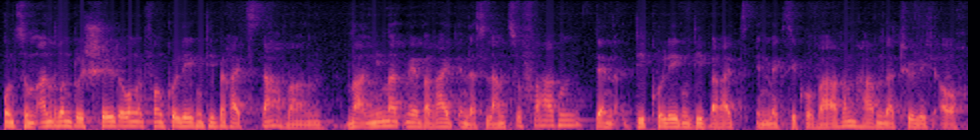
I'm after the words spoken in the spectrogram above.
und zum anderen durch Schilderungen von Kollegen, die bereits da waren. War niemand mehr bereit, in das Land zu fahren, denn die Kollegen, die bereits in Mexiko waren, haben natürlich auch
